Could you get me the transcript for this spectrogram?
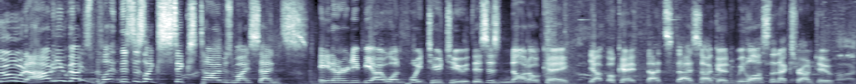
Dude, how do you guys play? This is like six times my sense. 800 DPI 1.22. This is not okay. Yep. Okay. That's that's not good. We lost the next round too. By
